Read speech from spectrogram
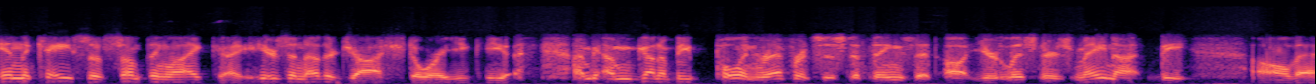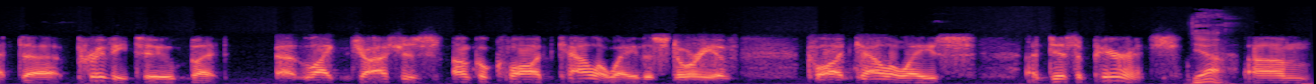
In the case of something like, uh, here's another Josh story. You, you, I'm, I'm going to be pulling references to things that uh, your listeners may not be all that uh, privy to, but uh, like Josh's uncle Claude Calloway, the story of Claude Calloway's uh, disappearance. Yeah. Um,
